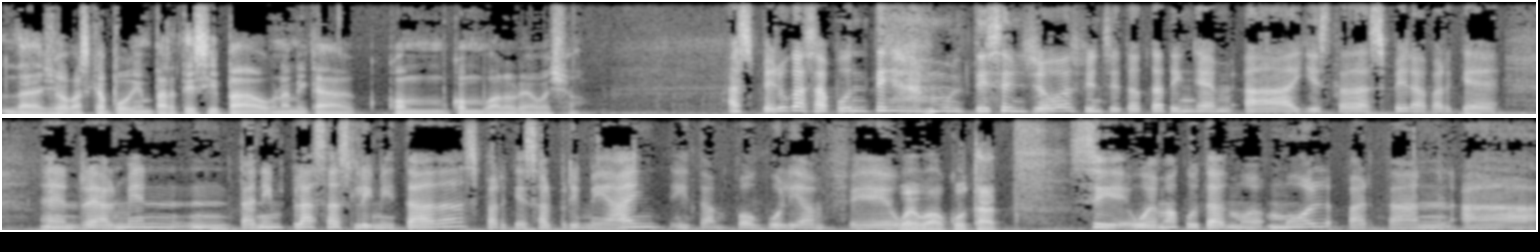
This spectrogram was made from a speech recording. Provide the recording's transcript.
de joves que puguin participar o una mica com, com valoreu això? Espero que s'apuntin moltíssims joves, fins i tot que tinguem eh, llista d'espera, perquè eh, realment mm, tenim places limitades perquè és el primer any i tampoc volíem fer... Ho heu acotat. Sí, ho hem acotat mo molt, per tant, eh,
